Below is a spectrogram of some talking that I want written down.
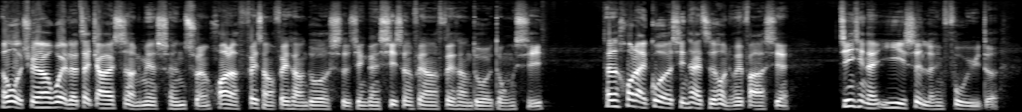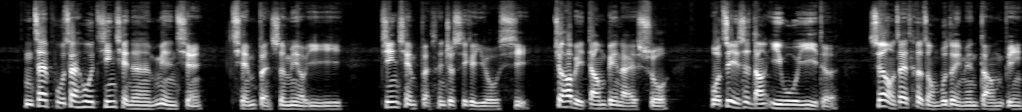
而我却要为了在交易市场里面生存，花了非常非常多的时间跟牺牲非常非常多的东西。但是后来过了心态之后，你会发现。金钱的意义是人赋予的。你在不在乎金钱的人面前，钱本身没有意义。金钱本身就是一个游戏。就好比当兵来说，我自己是当义务役的。虽然我在特种部队里面当兵，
